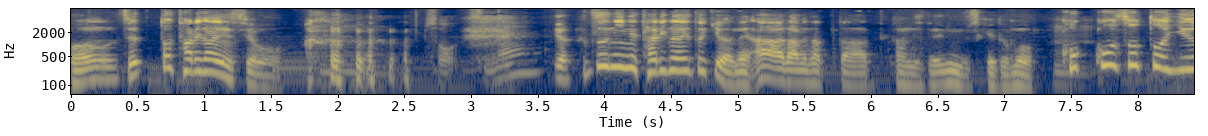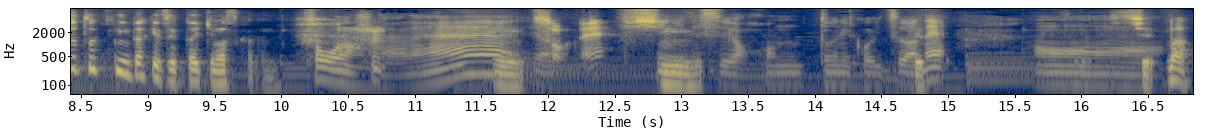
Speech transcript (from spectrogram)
あの絶対足りないんですよ。うんそうですね。いや、普通にね、足りない時はね、ああ、ダメだったって感じでいいんですけども、うんここぞという時にだけ絶対来ますからね。そうなんだよね。うんそうね。不思議ですよ。本当にこいつはね。うんし、まあ、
